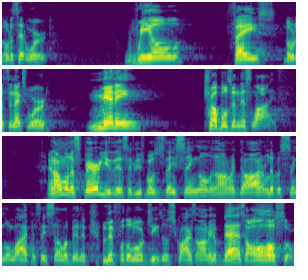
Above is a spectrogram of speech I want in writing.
notice that word, will face, notice the next word, many troubles in this life. And I want to spare you this. If you're supposed to stay single and honor God and live a single life and stay celibate and live for the Lord Jesus Christ, honor Him, that's awesome.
